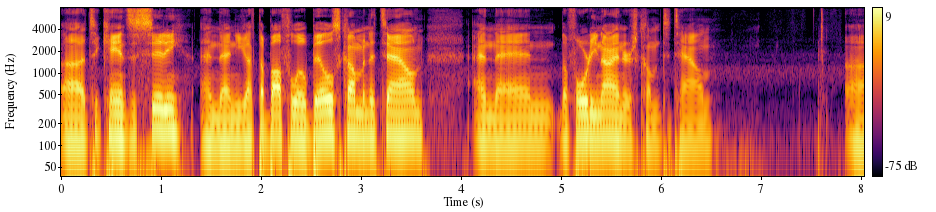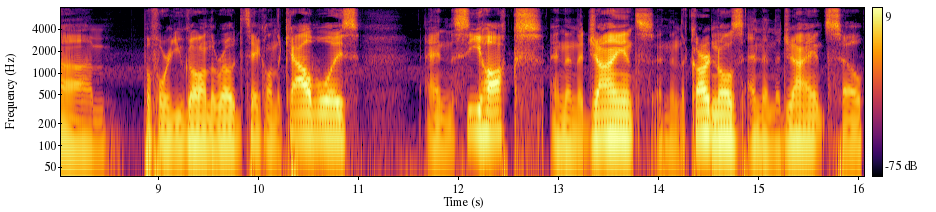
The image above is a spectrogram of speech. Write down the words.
uh, to Kansas City, and then you got the Buffalo Bills coming to town, and then the 49ers come to town um, before you go on the road to take on the Cowboys and the Seahawks, and then the Giants, and then the Cardinals, and then the Giants. So,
